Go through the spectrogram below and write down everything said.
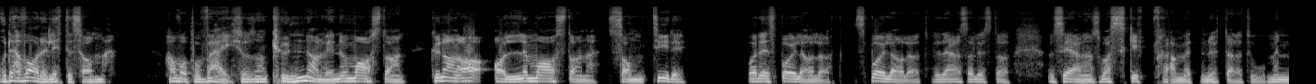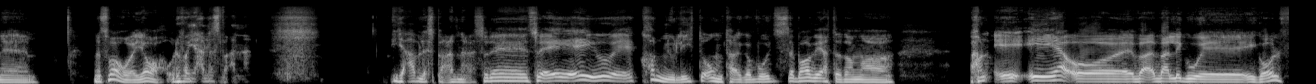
og der var det litt det samme. Han var på vei, så sånn, kunne han vinne masteren? Kunne han ha alle masterne samtidig? Og det er spoiler alert. Spoiler alert for dere som har lyst til å se den, så bare skipp frem et minutt eller to. Men, eh, men svaret var ja, og det var jævlig spennende. Jævlig spennende. Så, det, så jeg, jeg, jo, jeg, kan jo lite om Tiger Woods. Jeg bare vet at han var han er og veldig god i, i, golf,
